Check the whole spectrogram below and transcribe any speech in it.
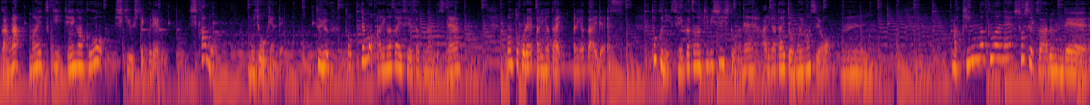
家が毎月定額を支給してくれる。しかも無条件で。というとってもありがたい政策なんですね。本当これありがたい。ありがたいです。特に生活が厳しい人はねありがたいと思いますよ。うん。まあ金額はね諸説あるんで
